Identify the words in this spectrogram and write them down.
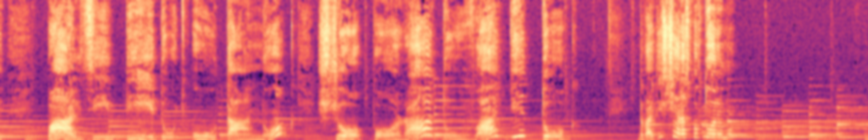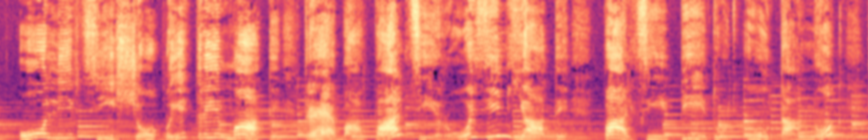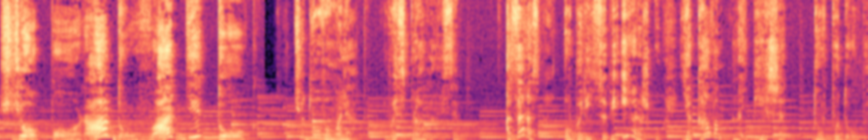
Пальці підуть у танок, щоб порадувати діток. Давайте ще раз повторимо. Олівці, щоби тримати, треба пальці розім'яти. Пальці підуть у танок, щоб порадувати діток. Чудово, малята, ви справилися. А зараз оберіть собі іграшку, яка вам найбільше до вподоби.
